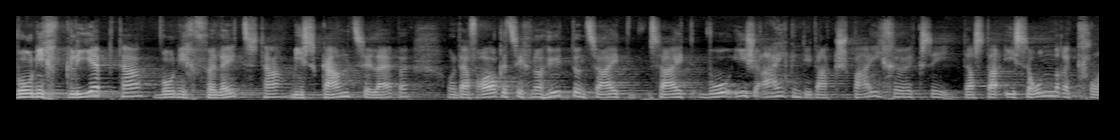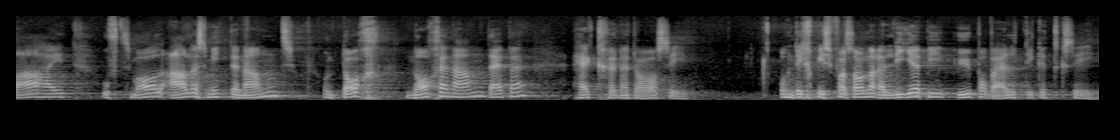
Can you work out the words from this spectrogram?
Wo ich geliebt habe, wo ich verletzt habe, mein ganzes Leben. Und er fragt sich noch heute und sagt, sagt wo ist eigentlich das gespeichert gewesen, dass da in so einer Klarheit auf einmal alles miteinander und doch nacheinander eben hat können da sein. Und ich bin von so einer Liebe überwältigt gewesen.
